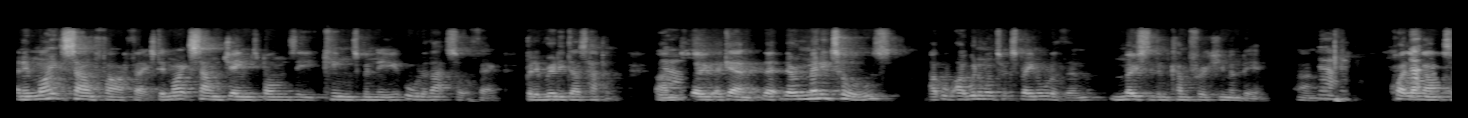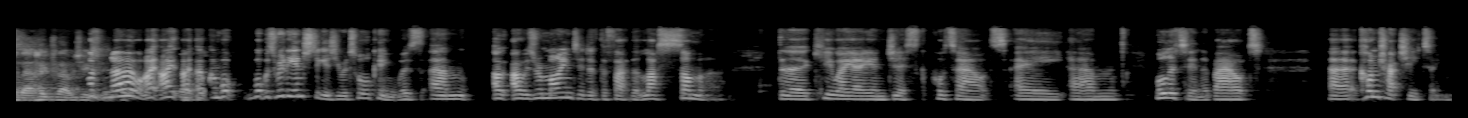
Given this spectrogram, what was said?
And it might sound far fetched. It might sound James Bondy, Kingsman all of that sort of thing, but it really does happen. Um, yeah. So again, there, there, are many tools. I, I, wouldn't want to explain all of them. Most of them come through a human being. Um, yeah quite long answer there. Hopefully that was useful. No, I, I, I, what, what was really interesting as you were talking was um, I, I, was reminded of the fact that last summer the QAA and JISC put out a um, bulletin about uh, contract cheating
